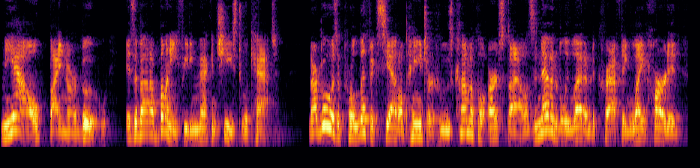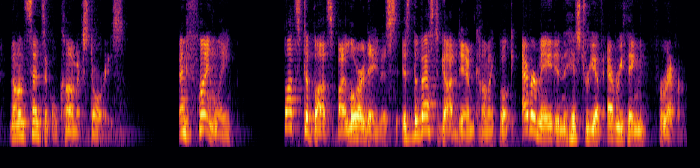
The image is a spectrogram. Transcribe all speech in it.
Meow by Narboo is about a bunny feeding mac and cheese to a cat. Narboo is a prolific Seattle painter whose comical art style has inevitably led him to crafting light-hearted, nonsensical comic stories. And finally, Butts to Butts by Laura Davis is the best goddamn comic book ever made in the history of everything forever.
